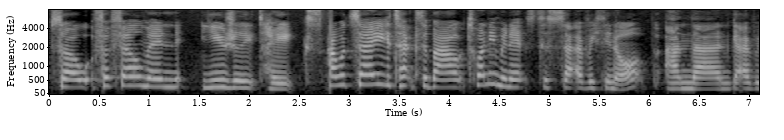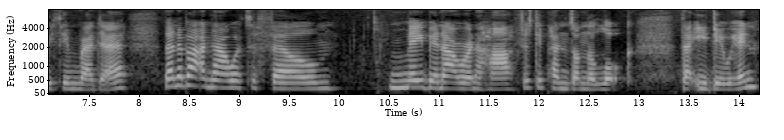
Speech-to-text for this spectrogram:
So for filming, usually it takes, I would say it takes about 20 minutes to set everything up and then get everything ready. Then about an hour to film, maybe an hour and a half, just depends on the look that you're doing.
